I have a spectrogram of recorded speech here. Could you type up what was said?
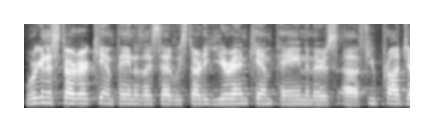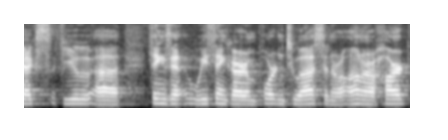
We're going to start our campaign. As I said, we start a year end campaign, and there's a few projects, a few uh, things that we think are important to us and are on our heart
